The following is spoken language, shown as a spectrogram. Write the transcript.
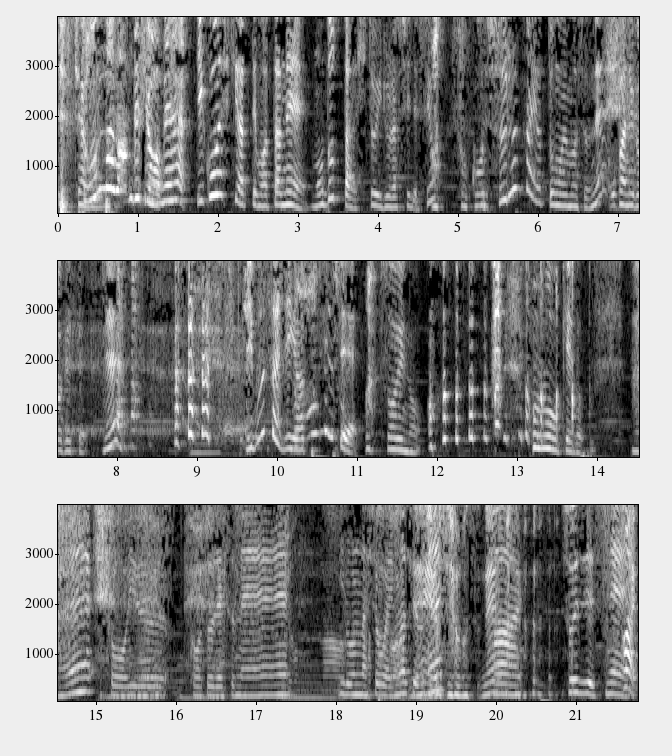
言っちゃう どんななんでしょうね。離婚式やってまたね、戻った人いるらしいですよ。あ、そこ。するなよと思いますよね、お金かけて。ね。自分たちやってて、そういうの。思うけど。ねそういうことですね。いろんな人がいますよね。いらっしゃいますね。はい。それでですね、はい。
